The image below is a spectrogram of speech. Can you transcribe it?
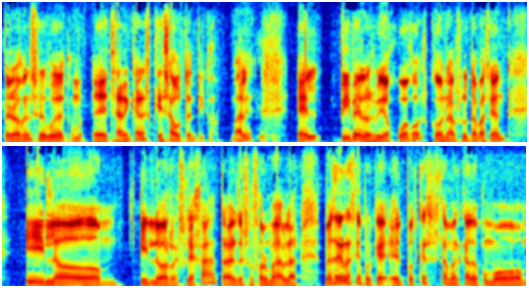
pero lo que no se le puede eh, echar en cara es que es auténtico, ¿vale? Él vive los videojuegos con absoluta pasión y lo y lo refleja a través de su forma de hablar. Me hace gracia porque el podcast está marcado como,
